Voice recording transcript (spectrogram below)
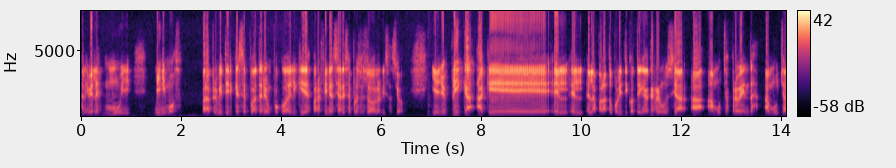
a niveles muy mínimos, para permitir que se pueda tener un poco de liquidez para financiar ese proceso de dolarización. Y ello implica a que el, el, aparato político tenga que renunciar a, a muchas prebendas, a muchos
